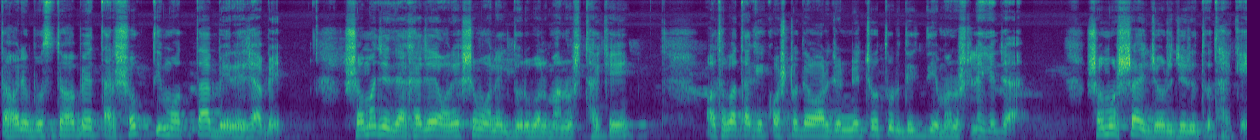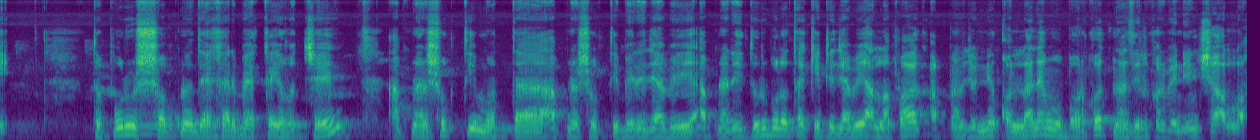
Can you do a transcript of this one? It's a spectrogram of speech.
তাহলে বুঝতে হবে তার শক্তিমত্তা বেড়ে যাবে। সমাজে দেখা যায় অনেক সময় অনেক দুর্বল মানুষ থাকে, অথবা তাকে কষ্ট দেওয়ার জন্য চতুর্দিক দিয়ে মানুষ লেগে যায়। সমস্যায় জর্জরিত থাকে। তো পুরুষ স্বপ্ন দেখার ব্যাখ্যাই হচ্ছে আপনার শক্তিমত্তা, আপনার শক্তি বেড়ে যাবে, আপনার এই দুর্বলতা কেটে যাবে, আল্লাহ পাক আপনার জন্য কল্যাণ এবং বরকত নাজিল করবেন ইনশাআল্লাহ।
